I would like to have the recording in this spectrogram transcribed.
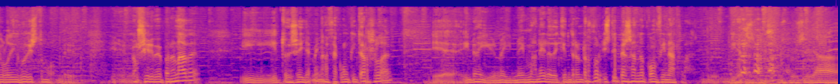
Yo le digo esto eh, eh, no sirve para nada y entonces ella amenaza con quitársela eh, y no hay, no, hay, no hay manera de que entre en razón. Estoy pensando en confinarla. Mira, Pues si ya,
